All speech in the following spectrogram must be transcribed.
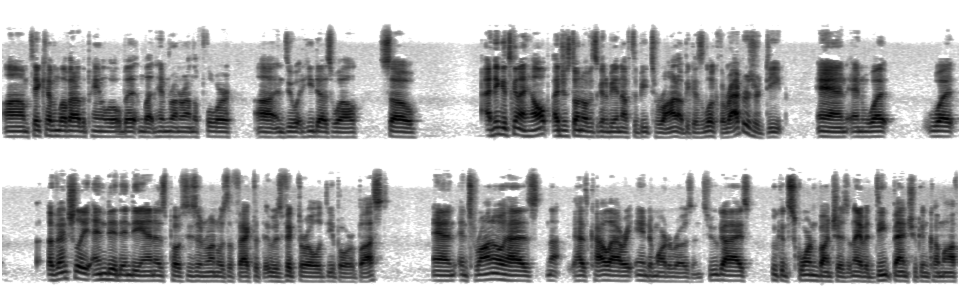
Um, take Kevin Love out of the paint a little bit and let him run around the floor uh, and do what he does well. So I think it's going to help. I just don't know if it's going to be enough to beat Toronto because look, the Raptors are deep, and and what what eventually ended Indiana's postseason run was the fact that it was Victor Oladipo or bust and and Toronto has not, has Kyle Lowry and DeMar DeRozan, two guys who can score in bunches, and they have a deep bench who can come off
